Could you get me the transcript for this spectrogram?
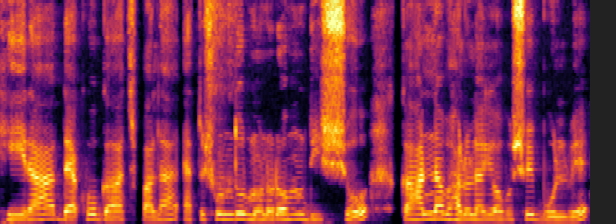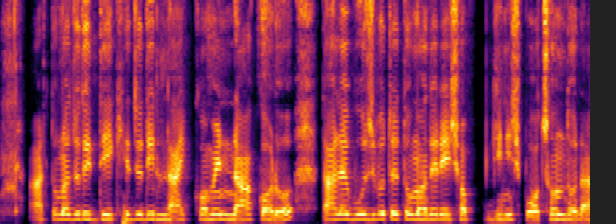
ঘেরা, দেখো গাছপালা, এত সুন্দর মনোরম দৃশ্য। কার না ভালো লাগে অবশ্যই বলবে। আর তোমরা যদি দেখে যদি লাইক কমেন্ট না করো, তাহলে বুঝব তো তোমাদের এইসব জিনিস পছন্দ না।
